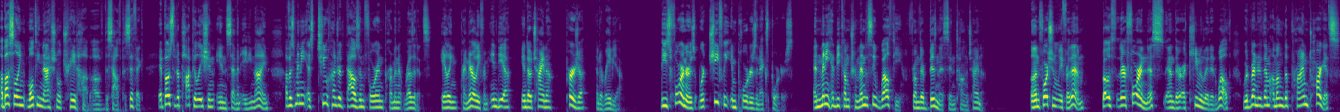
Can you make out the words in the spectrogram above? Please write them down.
A bustling multinational trade hub of the South Pacific, it boasted a population in 789 of as many as 200,000 foreign permanent residents, hailing primarily from India, Indochina, Persia, and Arabia. These foreigners were chiefly importers and exporters, and many had become tremendously wealthy from their business in Tang China. Unfortunately for them, both their foreignness and their accumulated wealth would render them among the prime targets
